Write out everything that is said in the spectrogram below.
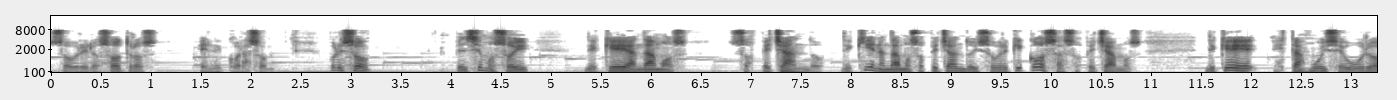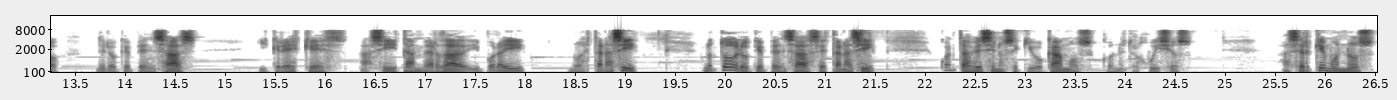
sobre los otros en el corazón. Por eso, pensemos hoy de qué andamos sospechando, de quién andamos sospechando y sobre qué cosas sospechamos, de qué estás muy seguro de lo que pensás y crees que es así, tan verdad, y por ahí no es tan así. No todo lo que pensás es tan así. ¿Cuántas veces nos equivocamos con nuestros juicios? acerquémonos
